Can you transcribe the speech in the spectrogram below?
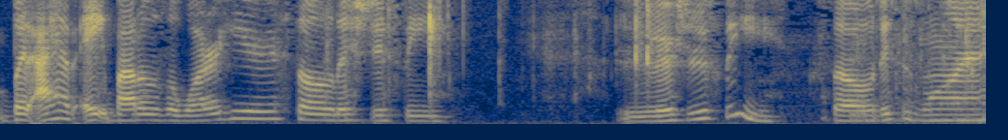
but I have eight bottles of water here. So let's just see. Let's just see. So this is one.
